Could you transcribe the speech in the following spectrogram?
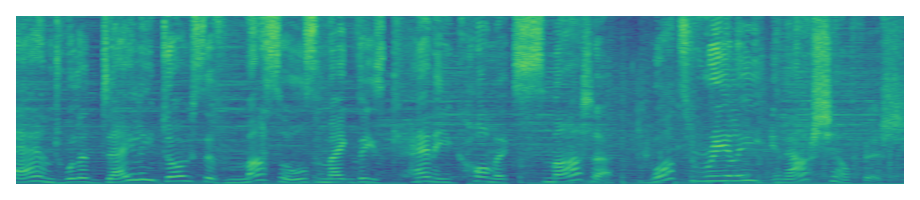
And will a daily dose of mussels make these canny comics smarter? What's really in our shellfish?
